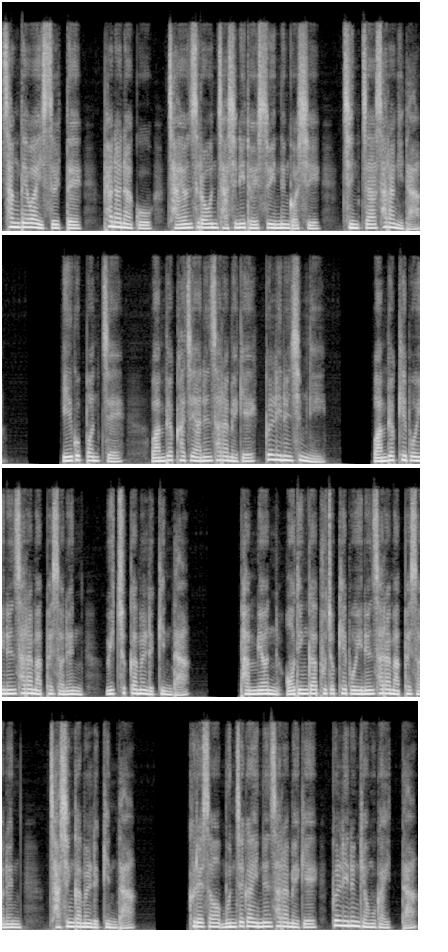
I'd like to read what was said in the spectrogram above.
상대와 있을 때 편안하고 자연스러운 자신이 될 수 있는 것이 진짜 사랑이다. 일곱 번째, 완벽하지 않은 사람에게 끌리는 심리. 완벽해 보이는 사람 앞에서는 위축감을 느낀다. 반면 어딘가 부족해 보이는 사람 앞에서는 자신감을 느낀다. 그래서 문제가 있는 사람에게 끌리는 경우가 있다.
